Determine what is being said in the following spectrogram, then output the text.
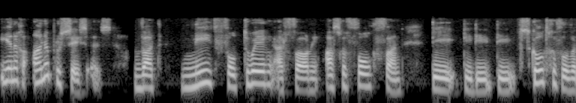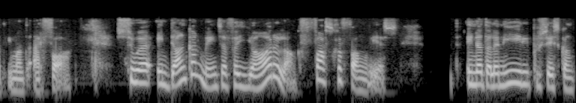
enige ander proses is wat nie voltooiing ervaar nie as gevolg van die die die die skuldgevoel wat iemand ervaar. So en dan kan mense vir jare lank vasgevang wees en dat hulle nie hierdie proses kan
